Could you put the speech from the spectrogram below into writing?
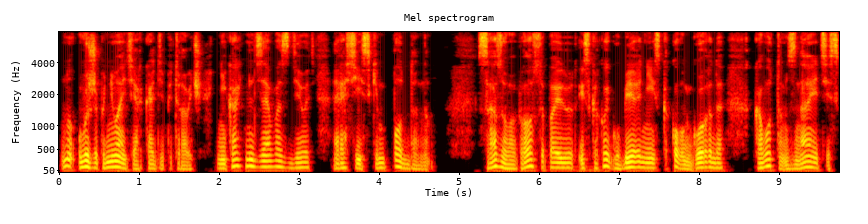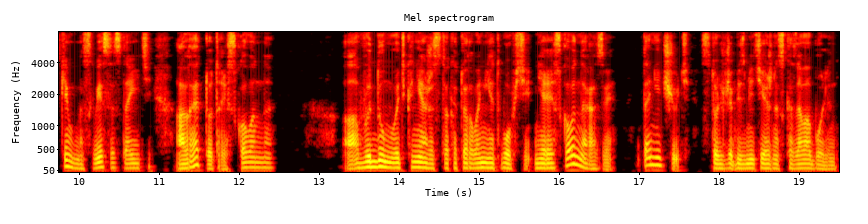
Ну, вы же понимаете, Аркадий Петрович, никак нельзя вас сделать российским подданным. Сразу вопросы пойдут, из какой губернии, из какого города, кого там знаете, с кем в Москве состоите, а врать тут рискованно. А выдумывать княжество, которого нет вовсе, не рискованно разве? «Да ничуть», — столь же безмятежно сказала Болин.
